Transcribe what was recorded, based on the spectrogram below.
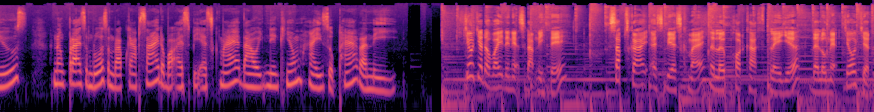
News និងប្រាយសម្រួលសម្រាប់ការផ្សាយរបស់ SBS ខ្មែរដោយនាងខ្ញុំហៃសុផារ៉ានីចូលចិត្តអ្វីដែលអ្នកស្ដាប់នេះទេ Subscribe SBS ខ្មែរនៅលើ Podcast Player ដែលលោកអ្នកចូលចិត្ត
